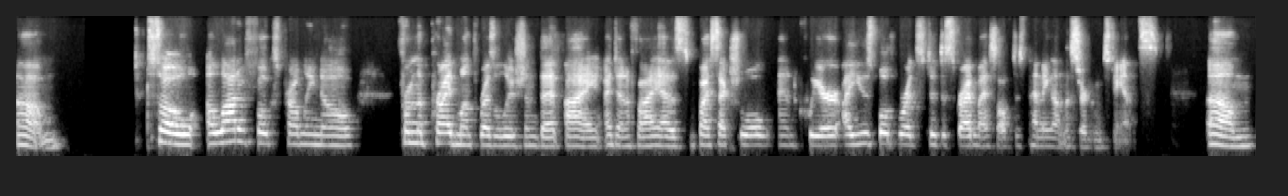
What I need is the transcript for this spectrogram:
Um, so a lot of folks probably know from the Pride Month resolution that I identify as bisexual and queer. I use both words to describe myself depending on the circumstance. Um,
